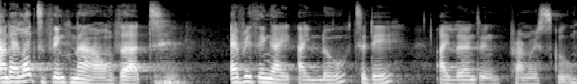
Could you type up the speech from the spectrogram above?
And I like to think now that everything I, I know today, I learned in primary school.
